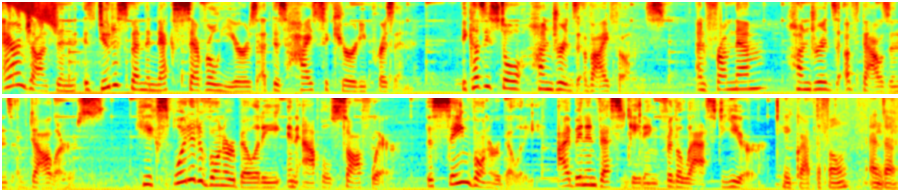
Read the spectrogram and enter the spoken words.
Aaron Johnson is due to spend the next several years at this high security prison because he stole hundreds of iPhones, and from them, hundreds of thousands of dollars. He exploited a vulnerability in Apple's software, the same vulnerability I've been investigating for the last year. He grabbed the phone and then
